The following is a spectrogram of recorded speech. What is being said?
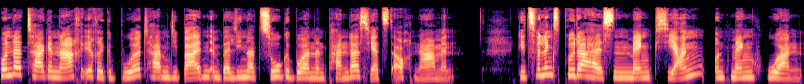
100 Tage nach ihrer Geburt haben die beiden im Berliner Zoo geborenen Pandas jetzt auch Namen. Die Zwillingsbrüder heißen Meng Xiang und Meng Huan.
